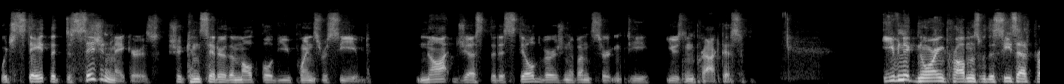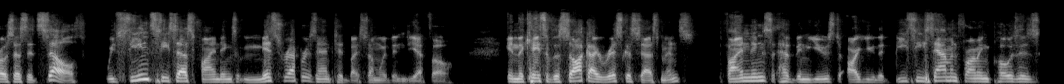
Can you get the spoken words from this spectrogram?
which state that decision makers should consider the multiple viewpoints received, not just the distilled version of uncertainty used in practice. Even ignoring problems with the CSAS process itself, we've seen CSAS findings misrepresented by some within DFO. In the case of the sockeye risk assessments, findings have been used to argue that BC salmon farming poses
